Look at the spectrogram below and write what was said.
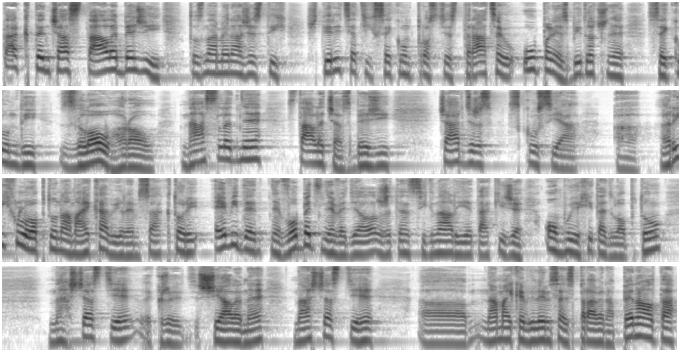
tak ten čas stále beží. To znamená, že z tých 40 sekúnd proste strácajú úplne zbytočne sekundy zlou hrou. Následne stále čas beží. Chargers skúsia rýchlu loptu na Majka Williamsa, ktorý evidentne vôbec nevedel, že ten signál je taký, že on bude chytať loptu. Našťastie, akože šialené, našťastie na Majka Williamsa je spravená penálta,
